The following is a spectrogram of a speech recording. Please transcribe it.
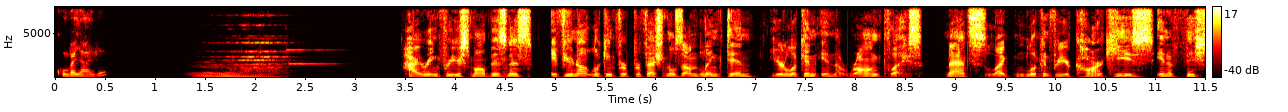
qu'on va y arriver. Hiring for your small business? If you're not looking for professionals on LinkedIn, you're looking in the wrong place. That's like looking for your car keys in a fish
